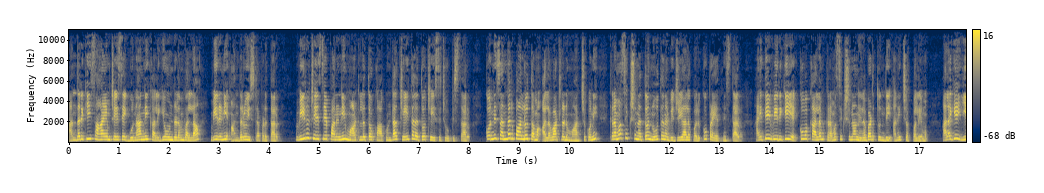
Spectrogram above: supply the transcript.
అందరికీ సహాయం చేసే గుణాన్ని కలిగి ఉండడం వల్ల వీరిని అందరూ ఇష్టపడతారు. వీరు చేసే పనిని మాటలతో కాకుండా చేతలతో చేసి చూపిస్తారు. కొన్ని సందర్భాల్లో తమ అలవాట్లను మార్చుకొని క్రమశిక్షణతో నూతన విజయాల కొరకు ప్రయత్నిస్తారు. అయితే వీరికి ఎక్కువ కాలం క్రమశిక్షణ నిలబడుతుంది అని చెప్పలేము. అలాగే ఈ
